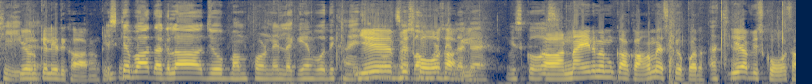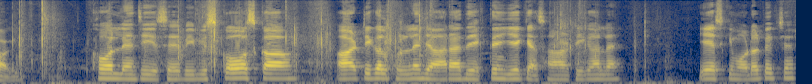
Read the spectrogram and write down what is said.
ठीक ये उनके लिए दिखा रहा हूँ इसके बाद अगला जो बम फोड़ने लगे हैं वो दिखाएँ ये विस्कोस आ गई। है। विस्कोस। है नाइन एम का काम है इसके ऊपर। अच्छा। ये अब विस्कोस आ गई। खोल लें जी इसे भी विस्कोस का आर्टिकल खुलने जा रहा है। देखते हैं ये कैसा आर्टिकल है। ये इसकी मॉडल पिक्चर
